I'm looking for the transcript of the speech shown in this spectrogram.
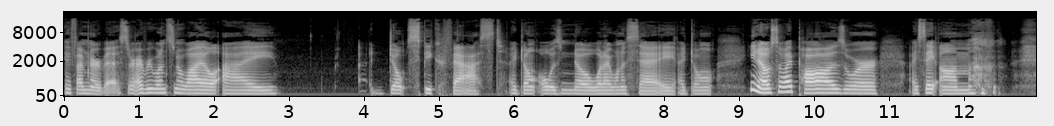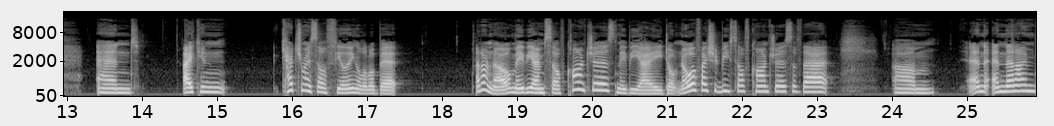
if I'm nervous, or every once in a while I don't speak fast. I don't always know what I want to say. I don't, you know, so I pause or I say um. and I can catch myself feeling a little bit I don't know, maybe I'm self-conscious, maybe I don't know if I should be self-conscious of that. Um and and then I'm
